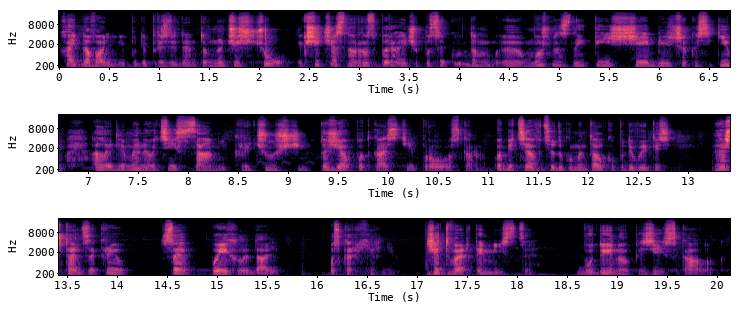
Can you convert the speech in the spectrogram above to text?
хай Навальний буде президентом. Ну чи що? Якщо чесно, розбираючи по секундам, е, можна знайти ще більше косяків, але для мене оці самі кричущі. Тож я в подкасті про Оскар обіцяв цю документалку подивитись. Гештальт закрив. Все, поїхали далі. Оскар херня. Четверте місце. Будинок зі скалок.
